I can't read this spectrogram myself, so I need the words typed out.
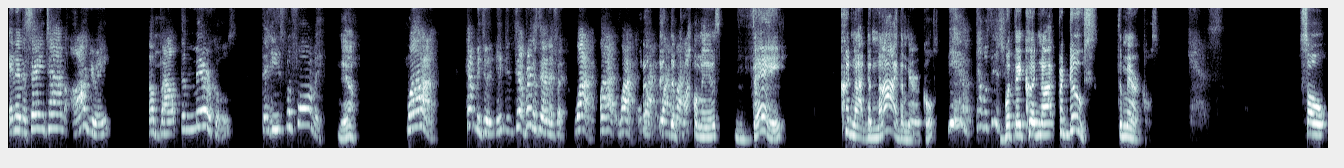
And at the same time arguing about the miracles that he's performing. Yeah. Why? Help me to, to- break us down that for why, why, why, Well, why, the, why, the why? problem is they could not deny the miracles, Yeah, that was issue. but they could not produce the miracles. yes. So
